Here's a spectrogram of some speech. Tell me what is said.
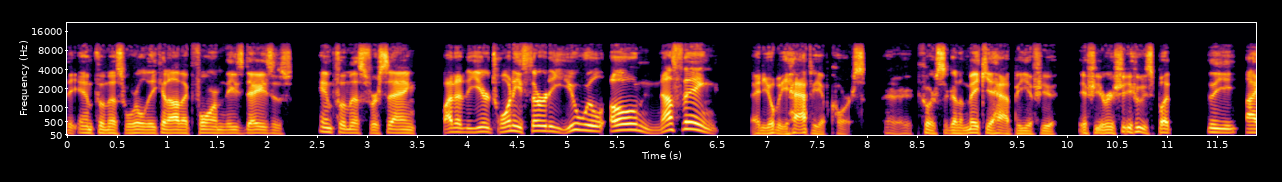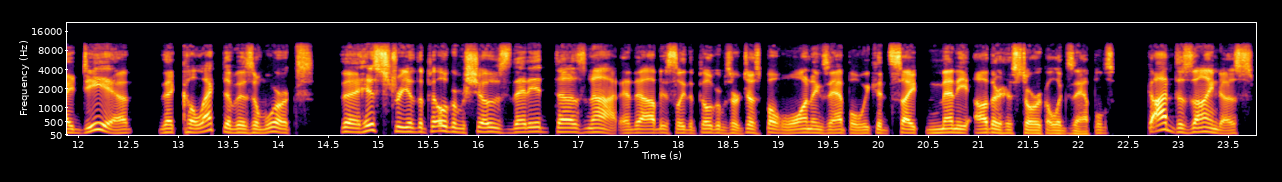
the infamous World Economic Forum these days is infamous for saying by the year 2030, you will own nothing. And you'll be happy, of course. Uh, of course, they're going to make you happy if you if you refuse. But the idea that collectivism works, the history of the pilgrims shows that it does not. And obviously, the pilgrims are just but one example. We could cite many other historical examples. God designed us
